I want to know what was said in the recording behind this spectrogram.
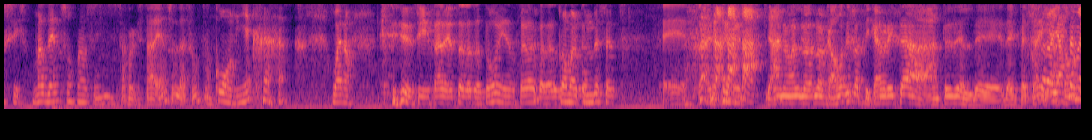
Sí, más denso, más. Sí, porque está denso el asunto. Como bueno, sí, está denso el asunto. Muy bien, juego de palabras. Como el cum de set. Eh, Ya, no, lo, lo acabamos de platicar ahorita antes del, de, de empezar. Pero ya, se me,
